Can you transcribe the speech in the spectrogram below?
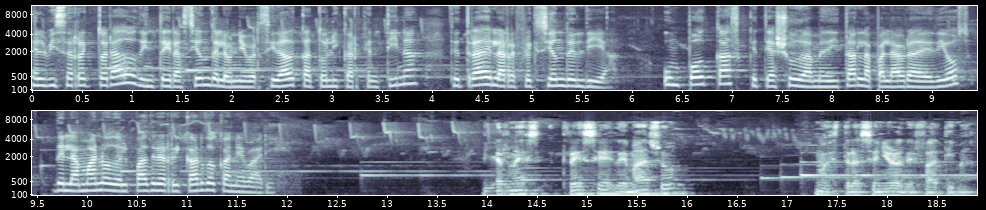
El Vicerrectorado de Integración de la Universidad Católica Argentina te trae la Reflexión del Día, un podcast que te ayuda a meditar la palabra de Dios de la mano del Padre Ricardo Canevari. Viernes 13 de mayo, Nuestra Señora de Fátima.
